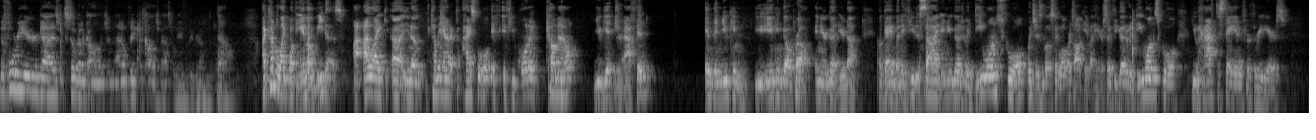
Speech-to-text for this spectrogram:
the four year guys would still go to college, and I don't think the college basketball game would be ruined at No. all. I kind of like what the MLB does. I, I like, uh, you know, coming out of high school. If if you want to come out, you get drafted, and then you can you, you can go pro, and you're good. You're done. Okay, but if you decide and you go to a D1 school, which is mostly what we're talking about here, so if you go to a D1 school, you have to stay in for three years.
